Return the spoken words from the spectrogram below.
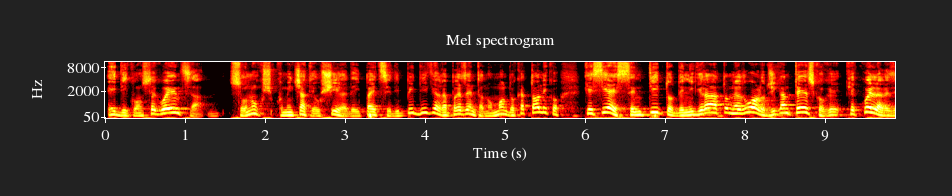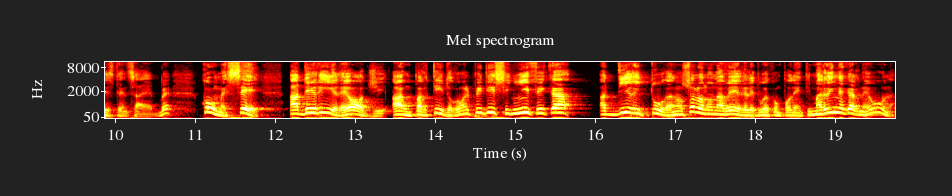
E di conseguenza sono cominciati a uscire dei pezzi di PD che rappresentano un mondo cattolico che si è sentito denigrato nel ruolo gigantesco che, che quella resistenza ebbe, come se aderire oggi a un partito come il PD significa addirittura non solo non avere le due componenti, ma rinnegarne una.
